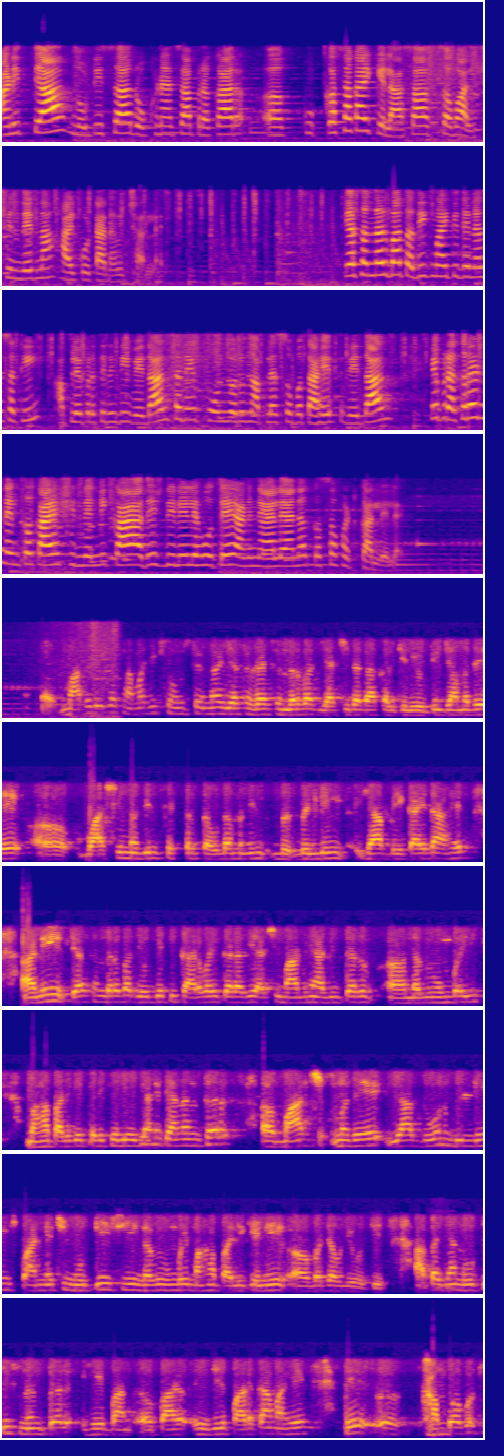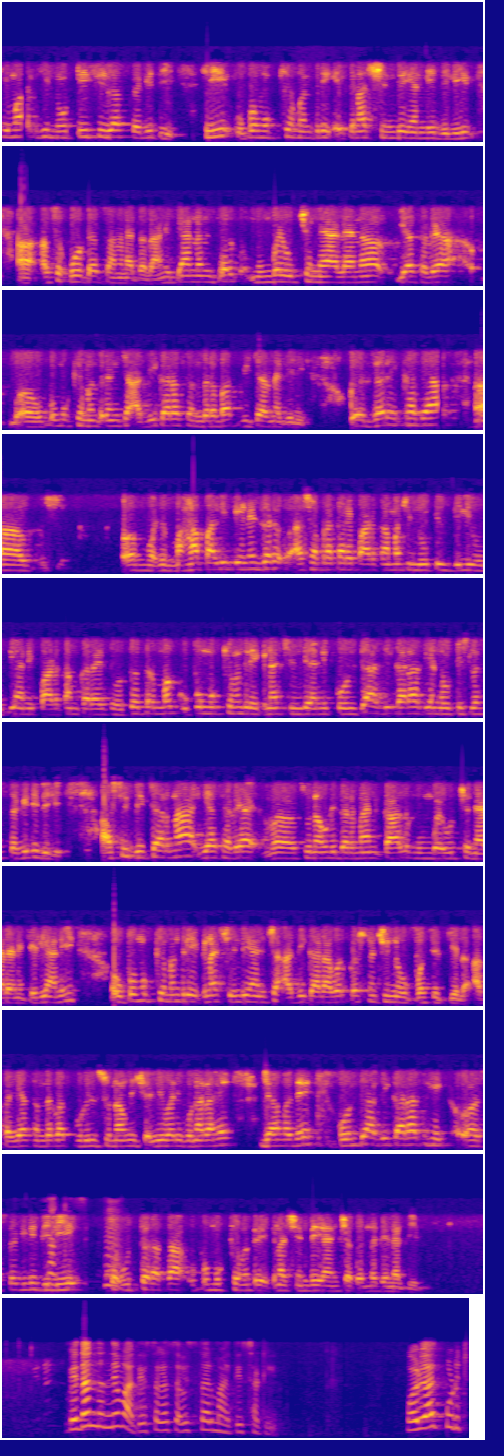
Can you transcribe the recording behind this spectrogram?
आणि त्या नोटिसा रोखण्याचा प्रकार कु- कसा काय केला असा सवाल शिंदेंना हायकोर्टानं विचारलाय. या संदर्भात अधिक माहिती देण्यासाठी आपले प्रतिनिधी वेदांतने फोनवरून आपल्यासोबत आहेत. वेदांत हे प्रकरण नेमकं काय? शिंदेंनी काय आदेश दिलेले होते आणि न्यायालयानं कसं फटकारलेलं आहे? मातोडीच्या सामाजिक संस्थेनं या सगळ्या संदर्भात याचिका दाखल केली होती ज्यामध्ये वाशिम मधील सेक्टर चौदा मधील बिल्डिंग ह्या बेकायदा आहेत आणि त्या संदर्भात योग्य ती कारवाई करावी अशी मागणी आधी तर नवी मुंबई महापालिकेकडे केली होती आणि त्यानंतर मार्च मध्ये या दोन बिल्डिंग पाडण्याची नोटीस ही नवी मुंबई महापालिकेने बजावली होती. आता या नोटीस नंतर हे बांध हे जे पाडकाम आहे ते थांबावं किंवा ही नोटीसीला स्थगिती ही उपमुख्यमंत्री एकनाथ शिंदे यांनी दिली असं कोर्टात सांगण्यात आलं. आणि त्यानंतर मुंबई उच्च न्यायालयानं या सगळ्या उपमुख्यमंत्र्यांच्या अधिकारासंदर्भात विचारणा केली. जर एखाद्या महापालिकेने जर अशा प्रकारे पाडकामाची नोटीस दिली होती आणि पाडकाम करायचं होतं तर मग उपमुख्यमंत्री एकनाथ शिंदे यांनी कोणत्या अधिकारात या नोटीसला स्थगिती दिली? अशी विचारणा या सगळ्या सुनावणी दरम्यान काल मुंबई उच्च न्यायालयाने केली आणि उपमुख्यमंत्री एकनाथ शिंदे यांच्या अधिकारावर प्रश्नचिन्ह उपस्थित केलं. आता या संदर्भात पुढील सुनावणी शनिवारी होणार आहे ज्यामध्ये कोणत्या अधिकारात ही स्थगिती दिली उत्तर आता उपमुख्यमंत्री एकनाथ शिंदे यांच्याकडनं देण्यात येईल. वेदांत धन्यवाद या सगळ्या सविस्तर माहितीसाठी. वळूयात पुढच्या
